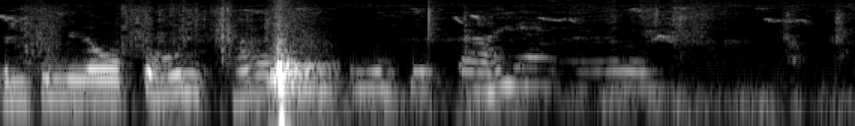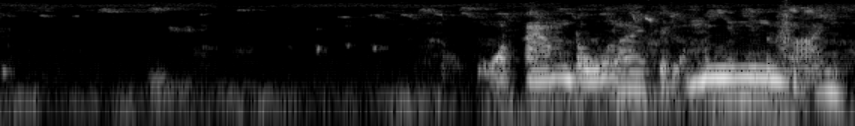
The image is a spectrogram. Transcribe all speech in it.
Bình kinh lô bốn hai Nguyên Qua tam đồ lái Cái đậm yên mình lại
